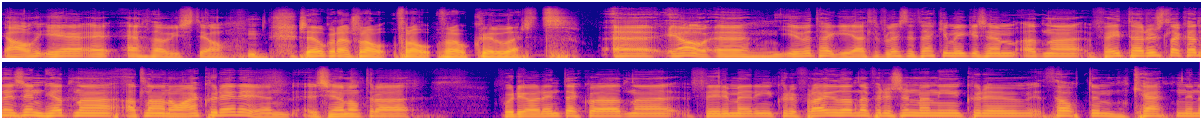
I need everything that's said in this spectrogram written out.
já, ég er, er það víst, já. Segð okkur aðeins frá, frá, frá hver þú ert. Uh, já, uh, ég veit ekki, ég ætli flesti þekki mig ekki sem feita ruslakallin sinn hérna allan á Akureyri en síðan náttúrulega fór ég að reynda eitthvað fyrir mér í einhverju fræðu aðna fyrir sunnan í einhverju þáttum keppnin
